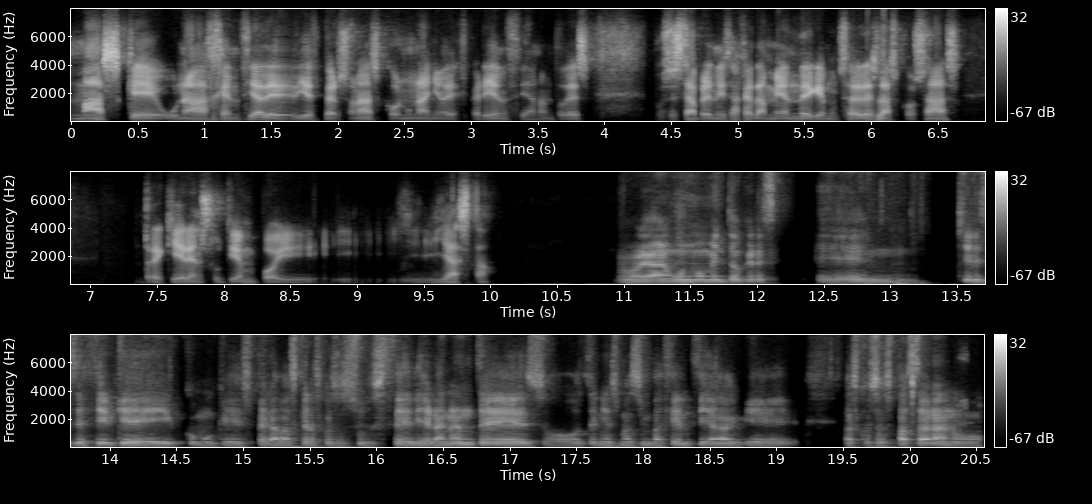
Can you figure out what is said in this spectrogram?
más que una agencia de 10 personas con un año de experiencia, ¿no? Entonces, pues este aprendizaje también de que muchas veces las cosas requieren su tiempo y, ya está. ¿En algún momento crees, quieres decir que como que esperabas que las cosas sucedieran antes o tenías más impaciencia que las cosas pasaran? O...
